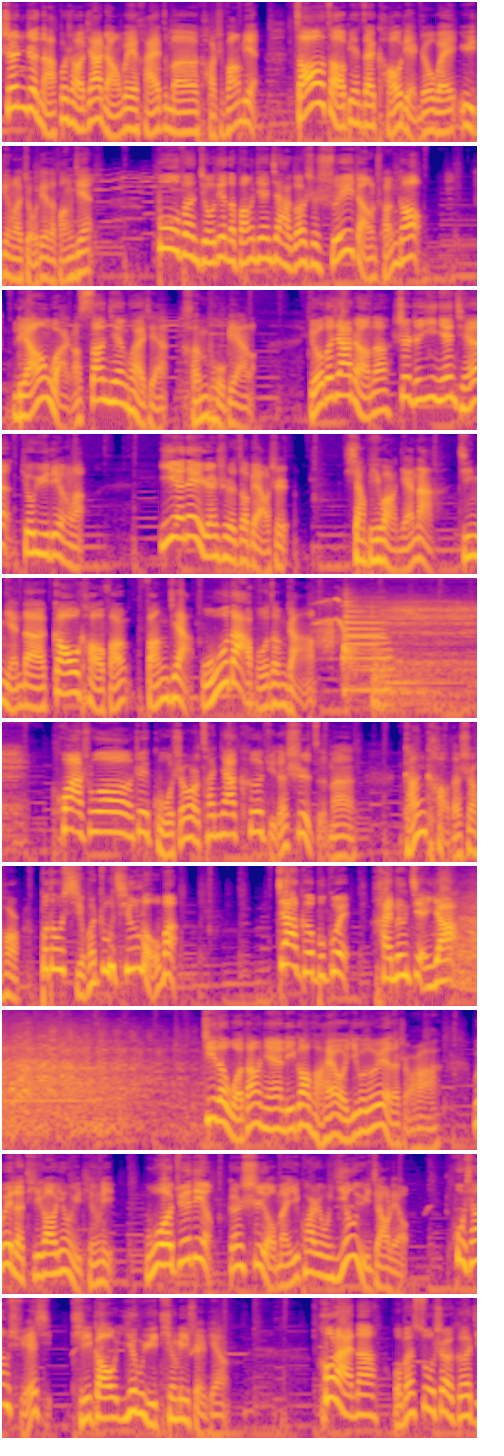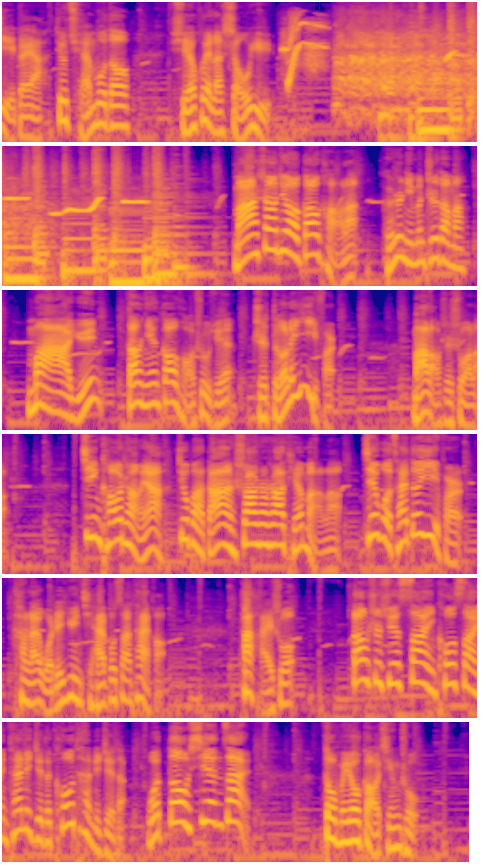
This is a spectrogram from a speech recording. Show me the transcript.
深圳呢，不少家长为孩子们考试方便，早早便在考点周围预定了酒店的房间。部分酒店的房间价格是水涨船高，两晚上三千块钱很普遍了。有的家长呢，甚至一年前就预定了。业内人士则表示，相比往年呐，今年的高考房房价无大幅增长。话说，这古时候参加科举的士子们，赶考的时候不都喜欢住青楼吗？价格不贵，还能减压。记得我当年离高考还有一个多月的时候啊，为了提高英语听力，我决定跟室友们一块用英语交流。互相学习，提高英语听力水平。后来呢，我们宿舍哥几个呀，就全部都学会了手语。马上就要高考了，可是你们知道吗？马云当年高考数学只得了一分。马老师说了，进考场呀，就把答案刷刷刷填满了，结果才得一分。看来我这运气还不算太好。他还说。当时学 sin、cosine、tangent、cotangent，我到现在都没有搞清楚，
